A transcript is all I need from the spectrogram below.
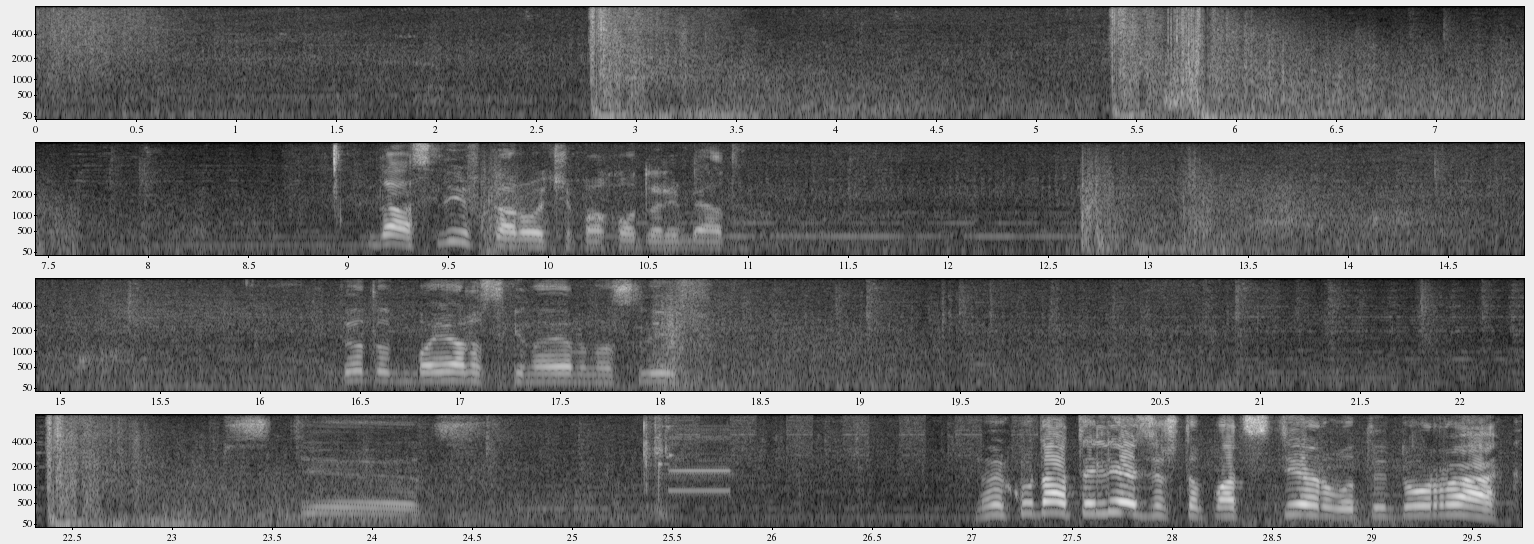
Да, слив, короче, походу, ребят. Этот боярский, наверное, слив. Пиздец. Ну и куда ты лезешь-то под стерву, ты дурак?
